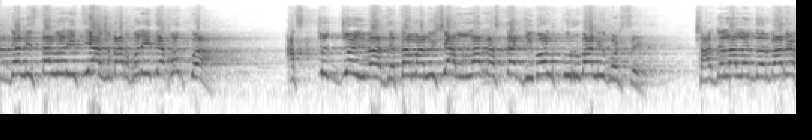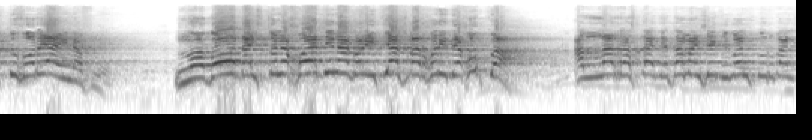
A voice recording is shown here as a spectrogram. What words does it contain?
আফগানিস্তানের ইতিহাস বার করি দেখো কোয়া। আশ্চর্য ইবা যেটা মানুষে আল্লাহর রাস্তায় জীবন কুরবানি করছে। শাহজালালের দরবারে একটু পরে আইন আপনি। নগদ আইস্তনে কয়দিন আগর ইতিহাস বার করি দেখো কোয়া। আল্লাহর রাস্তায় যেটা মানুষে জীবন কুরবানি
